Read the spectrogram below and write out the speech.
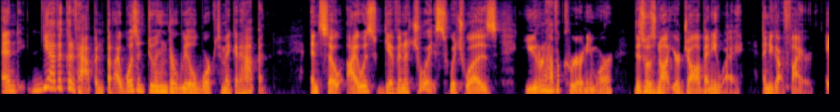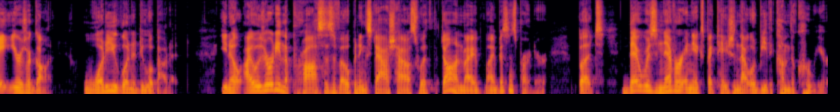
And yeah, that could have happened, but I wasn't doing the real work to make it happen. And so I was given a choice, which was you don't have a career anymore. This was not your job anyway and you got fired. Eight years are gone. What are you going to do about it? You know, I was already in the process of opening Stash House with Don, my my business partner, but there was never any expectation that would be become the career.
